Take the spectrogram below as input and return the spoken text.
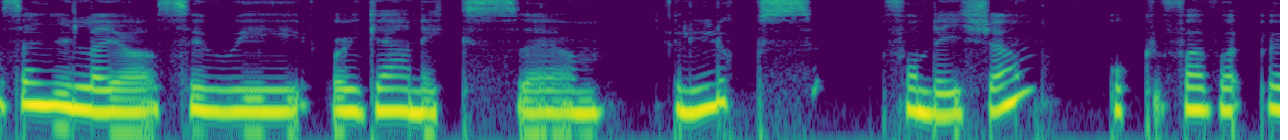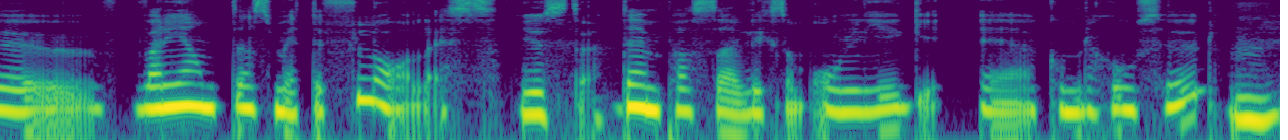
sen gillar jag Sui Organics um, Lux Foundation och fava- eh, varianten som heter Flawless. Just det. Den passar liksom oljig eh, kombinationshud. Mm.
